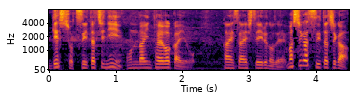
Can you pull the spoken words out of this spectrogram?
月初1日にオンライン対話会を開催しているので、まあ、4月1日が、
